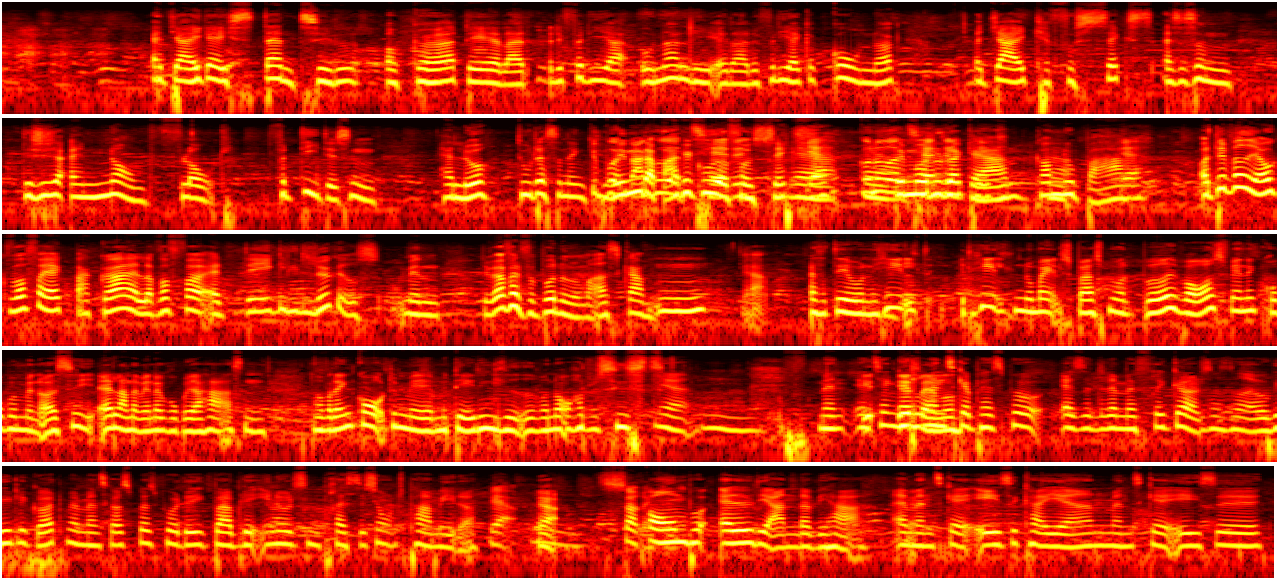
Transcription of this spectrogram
at jeg ikke er i stand til at gøre det, eller er, er det fordi, jeg er underlig, eller er det fordi, jeg ikke er god nok, at jeg ikke kan få sex. Altså sådan, det synes jeg er enormt flot, fordi det er sådan, hallo, du er da sådan en Du kvinde, bare der bare kan gå ud og få sex. Ja, gå nu ud og det må du da det gerne. Kom Ja. nu bare. Ja. Og det ved jeg jo ikke, hvorfor jeg ikke bare gør, eller hvorfor at det ikke lige lykkedes. Men det er i hvert fald forbundet med meget skam. Mm. Ja. Altså, det er jo en helt, et helt normalt spørgsmål, både i vores vennegruppe, men også i alle andre vennegrupper, jeg har. Sådan, Nå, hvordan går det med, med datinglivet? Hvornår har du sidst? Ja. Men Et- jeg tænker et også, eller man skal passe på, altså det der med frigørelse og sådan noget er jo virkelig godt, men man skal også passe på, at det ikke bare bliver endnu et sådan præstationsparameter. Ja, Ja. så rigtigt. Oven på alle de andre, vi har. At man skal ace karrieren, man skal ace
